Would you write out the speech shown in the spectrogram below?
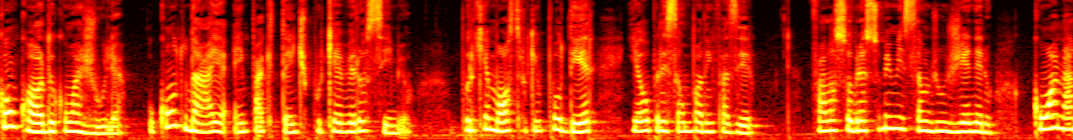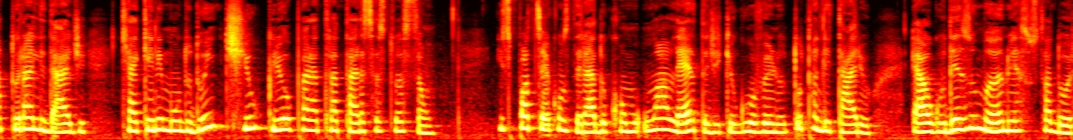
Concordo com a Júlia. O conto da Aya é impactante porque é verossímil, porque mostra o que o poder e a opressão podem fazer. Fala sobre a submissão de um gênero com a naturalidade que aquele mundo doentio criou para tratar essa situação. Isso pode ser considerado como um alerta de que o governo totalitário é algo desumano e assustador.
